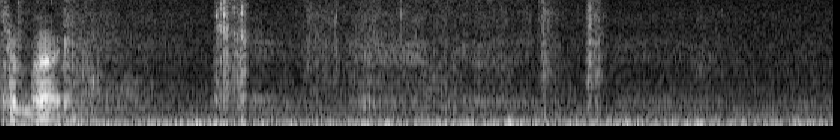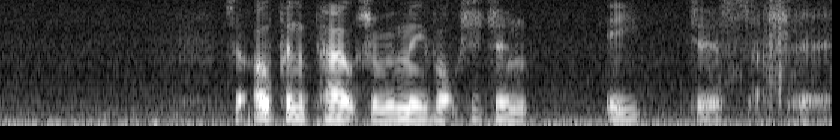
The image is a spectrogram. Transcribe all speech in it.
Turn back. So open the pouch and remove oxygen E to sachet.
